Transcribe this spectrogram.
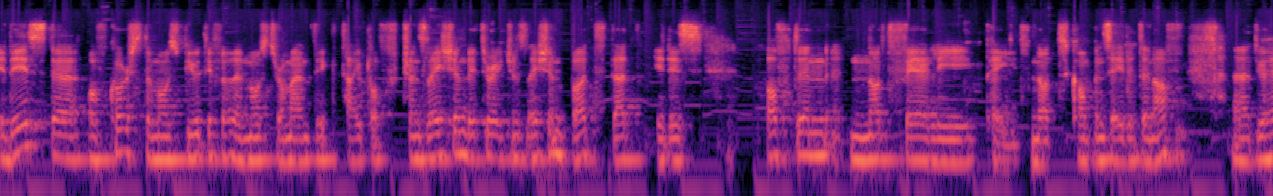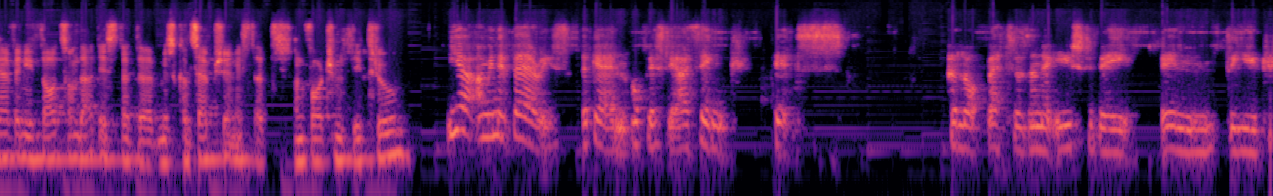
it is the, of course, the most beautiful and most romantic type of translation, literary translation, but that it is often not fairly paid, not compensated enough. Uh, do you have any thoughts on that? Is that a misconception? Is that unfortunately true? Yeah, I mean, it varies. Again, obviously, I think it's a lot better than it used to be in the UK,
